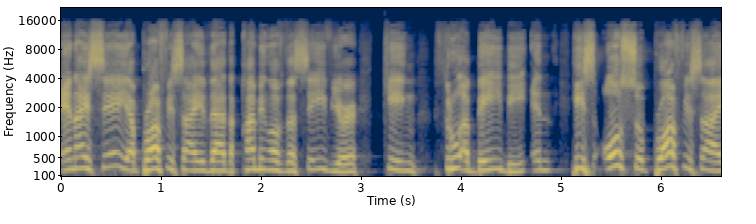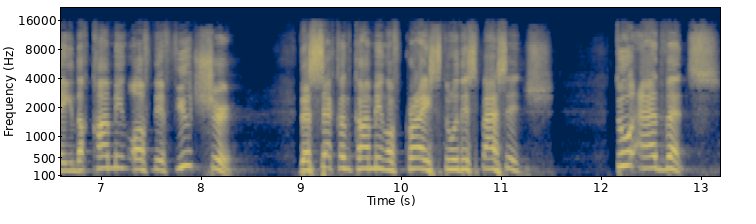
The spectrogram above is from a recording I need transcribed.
And Isaiah prophesied that the coming of the Savior King through a baby, and he's also prophesying the coming of the future, the second coming of Christ through this passage. Two advents.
